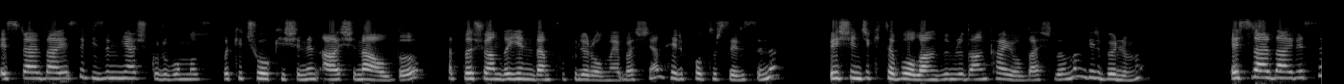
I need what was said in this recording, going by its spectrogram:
Esrar Dairesi bizim yaş grubumuzdaki çoğu kişinin aşina olduğu, hatta şu anda yeniden popüler olmaya başlayan Harry Potter serisinin 5. kitabı olan Zümrüt Anka Yoldaşlığı'nın bir bölümü. Esrar Dairesi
